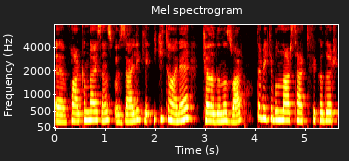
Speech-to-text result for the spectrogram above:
e, farkındaysanız özellikle iki tane kağıdınız var. Tabii ki bunlar sertifikadır,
